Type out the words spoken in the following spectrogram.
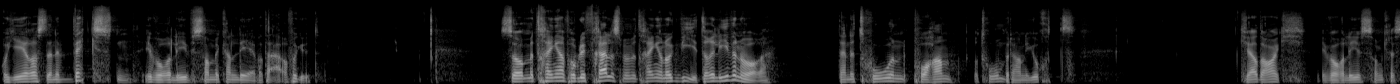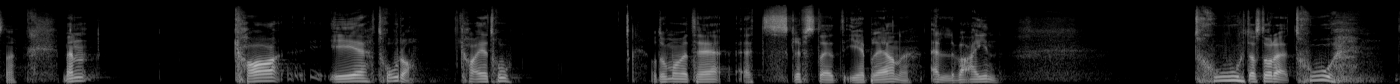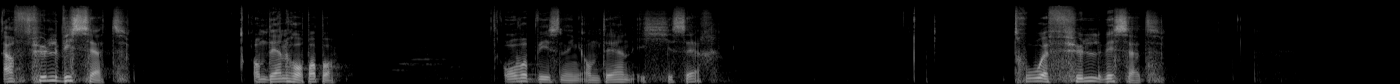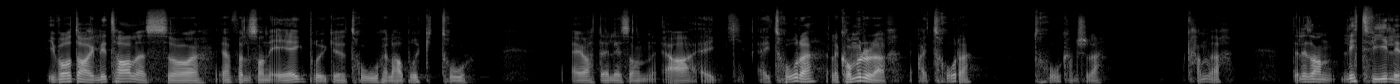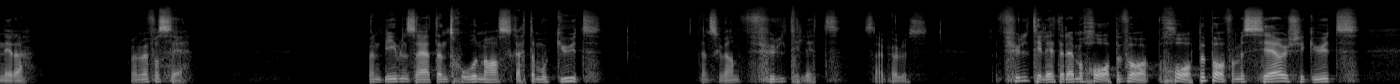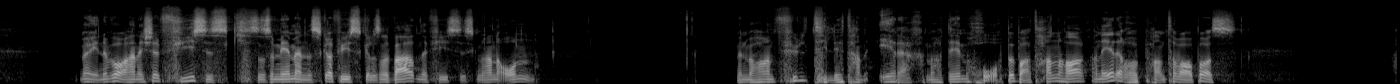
og gir oss denne veksten i våre liv som vi kan leve til ære for Gud. Så vi trenger han for å bli frelst, men vi trenger han òg videre i livene våre. Denne troen på han og troen på det han har gjort hver dag i våre liv som kristne. Men hva er tro, da? Hva er tro? Og Da må vi til et skriftsted i Hebreerne 11,1. Tro, Der står det tro er full visshet om det en håper på overbevisning om det en ikke ser. Tro er full visshet. I vår dagligtale, så iallfall sånn jeg bruker tro, eller har brukt tro, er jo at det er litt sånn Ja, jeg, jeg tror det. Eller kommer du der? Ja, jeg tror det. Tror kanskje det. Kan være. Det er litt sånn litt tvil inni det. Men vi får se. Men Bibelen sier at den troen vi har retta mot Gud, den skal være en full tillit, sier Paulus. En full tillit er det vi håper på, håper på, for vi ser jo ikke Gud med øynene våre. Han er ikke fysisk, sånn som vi mennesker er fysiske, eller sånn at verden er fysisk, men han er ånd. Men vi har en full tillit. Han er der. Det vi håper på, at han, har, han er der oppe. Han tar vare på oss.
